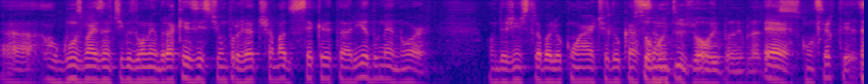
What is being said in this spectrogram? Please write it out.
a, alguns mais antigos vão lembrar que existia um projeto chamado Secretaria do Menor, onde a gente trabalhou com arte e educação. Eu sou muito jovem para lembrar é, disso. É, com certeza.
